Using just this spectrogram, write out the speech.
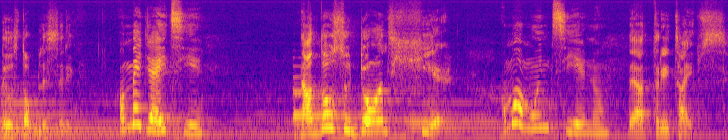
they will stop listening. ɔmo agya tie Now, those who don't hear, ɔmo a ɔmo there are three types.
